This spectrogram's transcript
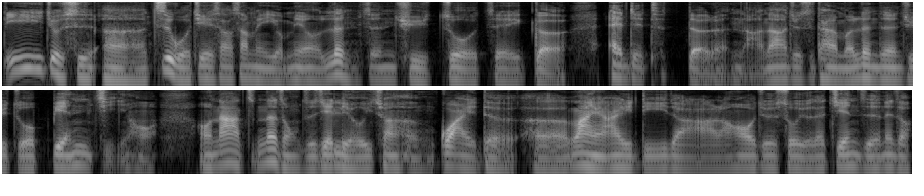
第一就是呃，自我介绍上面有没有认真去做这个 edit 的人啊？那就是他有没有认真去做编辑哈？哦，那那种直接留一串很怪的呃 line ID 的啊，然后就是说有在兼职的那种，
